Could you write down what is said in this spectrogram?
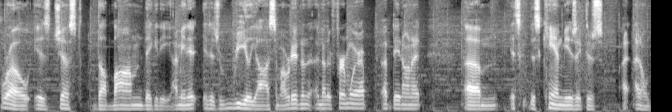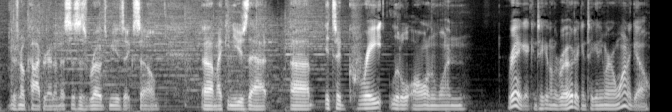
Pro is just the bomb diggity. I mean, it, it is really awesome. I already did another firmware up, update on it. Um, it's this canned music. There's I, I, don't there's no copyright on this. This is Rode's music, so um, I can use that. Uh, it's a great little all-in-one rig. I can take it on the road. I can take it anywhere I want to go,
